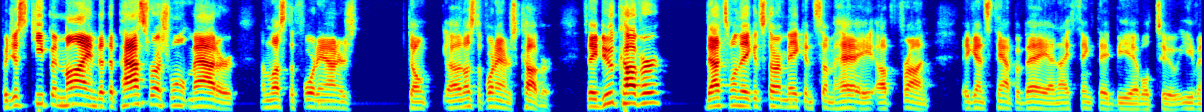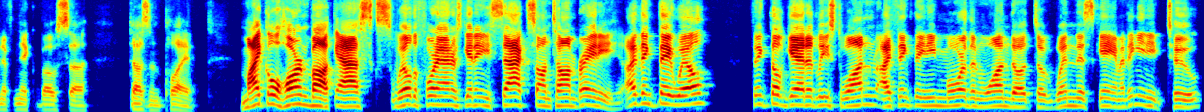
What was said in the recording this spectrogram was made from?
But just keep in mind that the pass rush won't matter unless the 49ers don't, uh, unless the 49ers cover. If they do cover, that's when they can start making some hay up front against Tampa Bay. And I think they'd be able to, even if Nick Bosa doesn't play. Michael Hornbach asks, Will the 49ers get any sacks on Tom Brady? I think they will think they'll get at least one. I think they need more than one to, to win this game. I think you need two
